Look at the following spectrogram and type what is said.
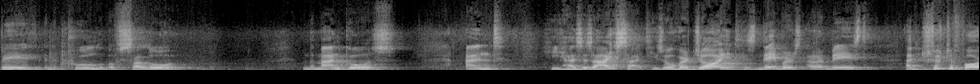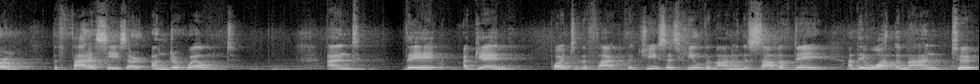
bathe in the pool of Siloam. And the man goes and he has his eyesight. He's overjoyed. His neighbors are amazed. And true to form, the Pharisees are underwhelmed. And they, again, point to the fact that Jesus healed the man on the Sabbath day. And they want the man to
